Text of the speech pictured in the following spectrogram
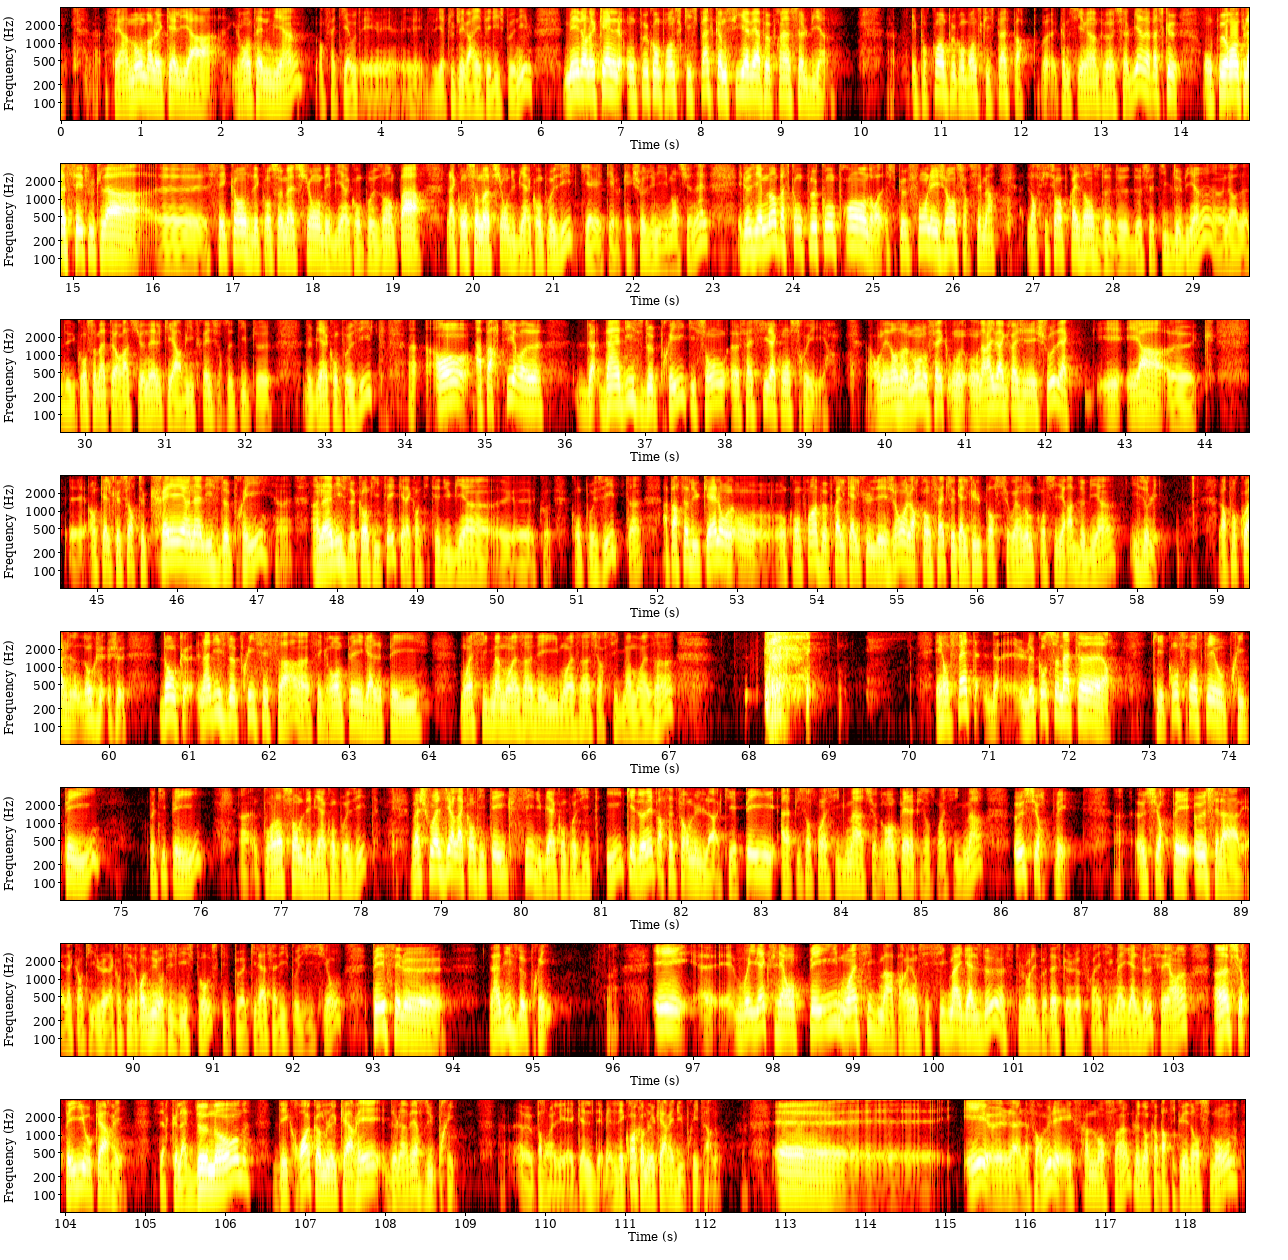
C'est un monde dans lequel il y a grand N bien, en fait il y, a, toutes les variétés disponibles, mais dans lequel on peut comprendre ce qui se passe comme s'il y avait à peu près un seul bien. Et pourquoi on peut comprendre ce qui se passe comme s'il y avait un peu un seul bien? Ben Parce qu'on peut remplacer toute la euh, séquence des consommations des biens composants par la consommation du bien composite, qui est, quelque chose d'unidimensionnel. Et deuxièmement, parce qu'on peut comprendre ce que font les gens sur ces lorsqu'ils sont en présence de, ce type de bien, hein, du consommateur rationnel qui est arbitré sur ce type de, bien composite, hein, à partir euh, d'indices de prix qui sont euh, faciles à construire. On est dans un monde où on arrive à agréger les choses et à, euh, euh, en quelque sorte créer un indice de prix, hein, un indice de quantité, qui est la quantité du bien euh, composite, hein, à partir duquel on, comprend à peu près le calcul des gens, alors qu'en fait le calcul porte sur un nombre considérable de biens isolés. Alors pourquoi Donc, l'indice de prix c'est ça, hein, c'est grand P égale PI moins sigma moins 1 DI moins 1 sur sigma moins 1. Et en fait, le consommateur qui est confronté au prix PI, petit PI, hein, pour l'ensemble des biens composites, va choisir la quantité xi du bien composite i, qui est donnée par cette formule-là, qui est pi à la puissance moins sigma sur grand P à la puissance moins sigma, e sur p. Hein, e sur P, E c'est la, quantité, de revenus dont il dispose, qu'il a à sa disposition. P c'est l'indice de prix. Et euh, vous voyez bien que c'est en PI moins sigma. Par exemple, si sigma égale 2, c'est toujours l'hypothèse que je ferai, sigma égale 2, c'est 1, 1 sur PI au carré. C'est-à-dire que la demande décroît comme le carré de l'inverse du prix. Euh, pardon, elle, décroît comme le carré du prix, pardon. Euh, et euh, la, formule est extrêmement simple, donc en particulier dans ce monde,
